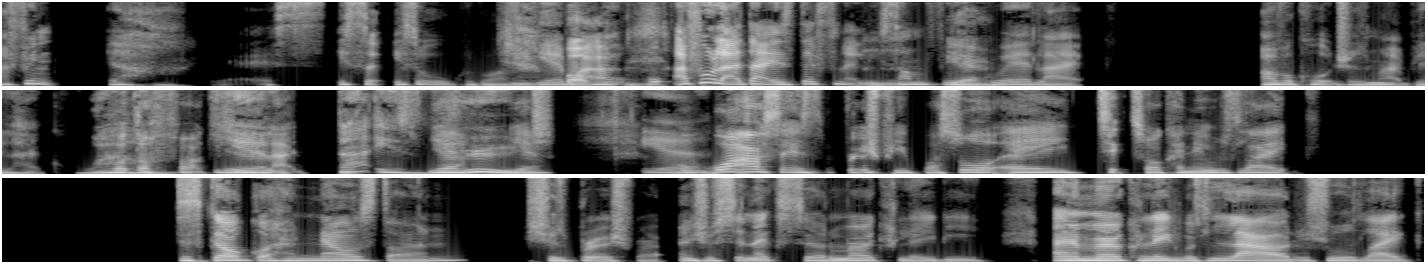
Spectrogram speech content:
I think ugh, yeah, it's it's a, it's an awkward one. Yeah, but, But- I, I feel like that is definitely something Yeah. where like other cultures might be like, wow, What the fuck? Yeah, Yeah. like that is Yeah, rude. yeah. Yeah, What I'll say is British people, I saw a TikTok and it was like this girl got her nails done. She was British, right? And she was sitting next to an American lady. And an American lady was loud and she was like,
